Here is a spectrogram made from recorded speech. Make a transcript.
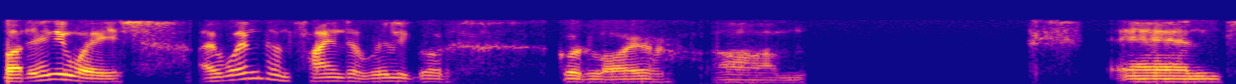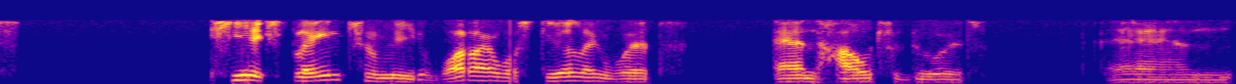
but anyways, I went and find a really good good lawyer, um, and he explained to me what I was dealing with and how to do it. And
